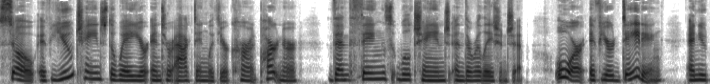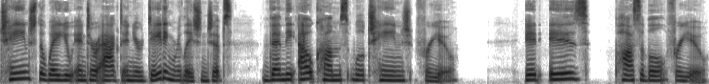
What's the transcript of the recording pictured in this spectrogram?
So if you change the way you're interacting with your current partner, then things will change in the relationship. Or if you're dating and you change the way you interact in your dating relationships, then the outcomes will change for you. It is possible for you,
